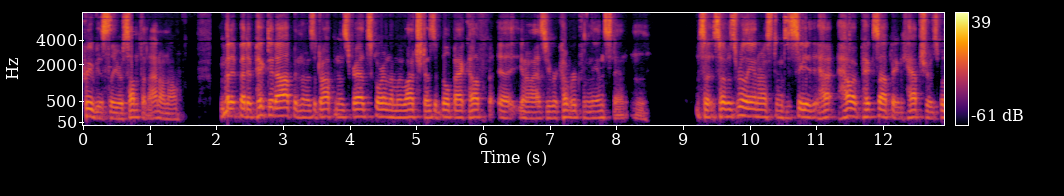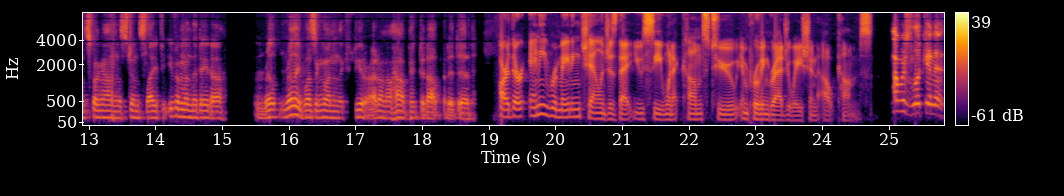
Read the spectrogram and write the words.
previously or something. I don't know but it, but it picked it up and there was a drop in his grad score and then we watched as it built back up uh, you know as he recovered from the incident and so, so it was really interesting to see how, how it picks up and captures what's going on in the student's life even when the data re really wasn't going in the computer i don't know how it picked it up but it did are there any remaining challenges that you see when it comes to improving graduation outcomes i was looking at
